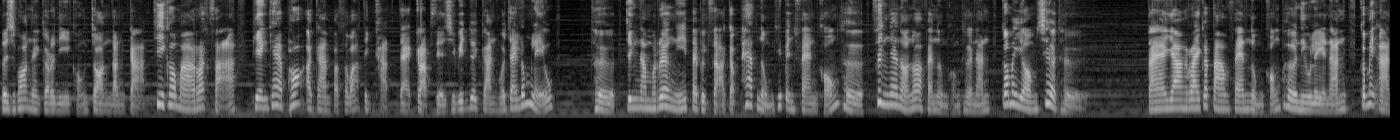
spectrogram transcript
โดยเฉพาะในกรณีของจอห์นดันการ์ดที่เข้ามารักษา เพียงแค่เพราะอาการปัสสาวะติดขัด แต่กลับเสียชีวิตด้วยการหัวใจล้มเหลว เธอจึงนำเรื่องนี้ไปปรึกษากับแพทย์หนุ่มที่เป็นแฟนของเธอ ซึ่งแน่นอนว่าแฟนหนุ่มของเธอนั้นก็ไม่ยอมเชื่อเธอ แต่อย่างไรก็ตามแฟนหนุ่มของเพอร์นิวเลนั้นก็ไม่อาจ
